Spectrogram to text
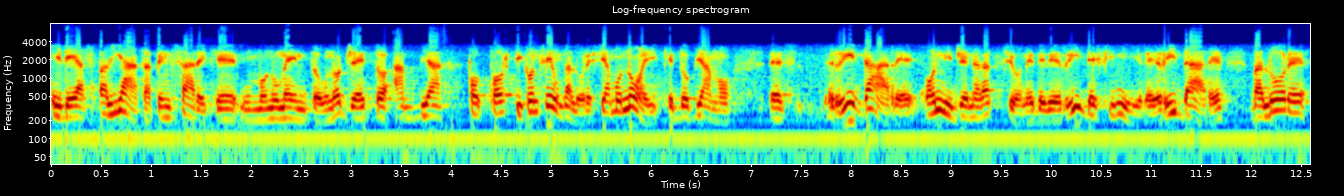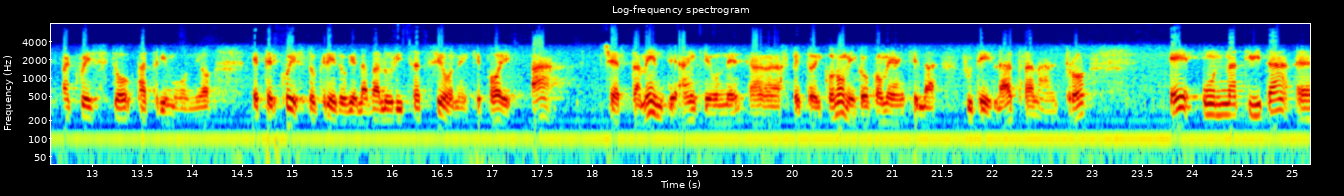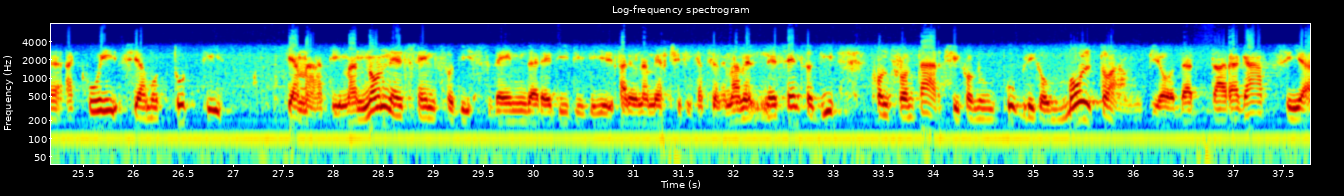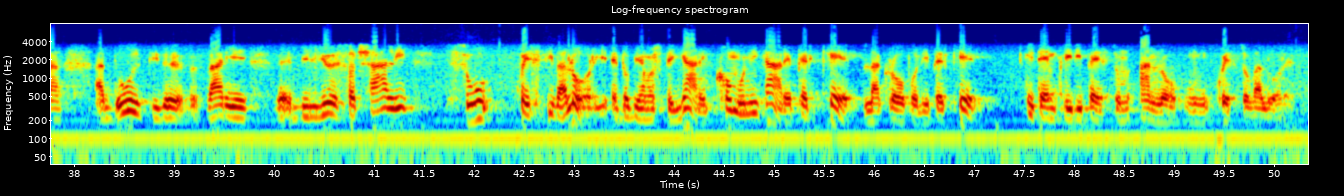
idea sbagliata pensare che un monumento, un oggetto abbia, porti con sé un valore, siamo noi che dobbiamo eh, ridare, ogni generazione deve ridefinire, ridare valore a questo patrimonio. E per questo credo che la valorizzazione che poi ha certamente anche un aspetto economico come anche la tutela tra l'altro è un'attività eh, a cui siamo tutti chiamati, ma non nel senso di svendere, di, di, di, fare una mercificazione, ma nel senso di confrontarci con un pubblico molto ampio, da, da ragazzi a adulti, vari eh, milieu sociali, su questi valori. E dobbiamo spiegare, comunicare perché l'Acropoli, perché i templi di Pestum hanno un, questo valore.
